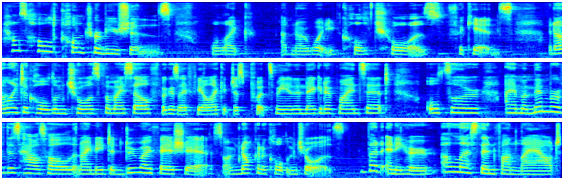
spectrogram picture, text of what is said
household contributions, or like I don't know what you'd call chores for kids. I don't like to call them chores for myself because I feel like it just puts me in a negative mindset. Also, I am a member of this household and I need to do my fair share, so I'm not going to call them chores. But anywho, a less than fun layout.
